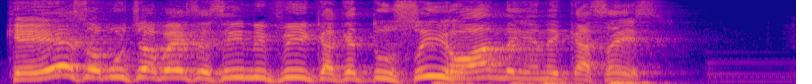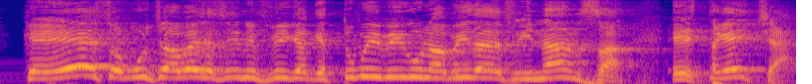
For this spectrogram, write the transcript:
Que eso muchas veces significa que tus hijos anden en escasez. Que eso muchas veces significa que tú vivís una vida de finanza estrecha.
